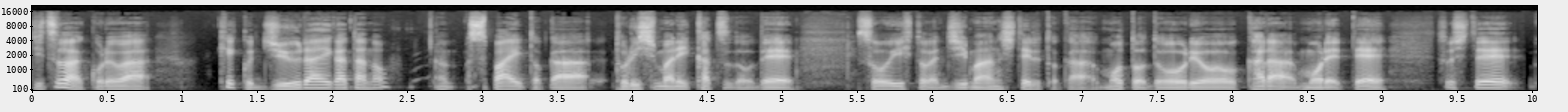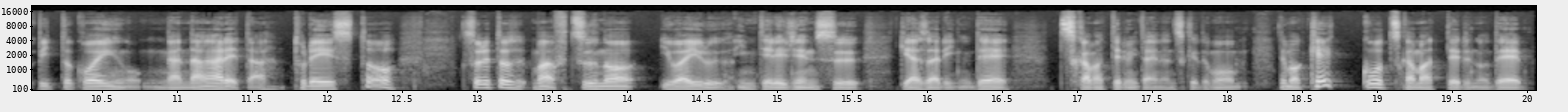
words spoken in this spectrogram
実はこれは結構従来型のスパイとか取締り活動でそういう人が自慢してるとか元同僚から漏れてそしてビットコインが流れたトレースとそれとまあ普通のいわゆるインテリジェンスギャザリングで捕まってるみたいなんですけどもでも結構捕まってるので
